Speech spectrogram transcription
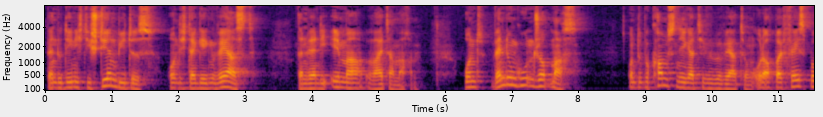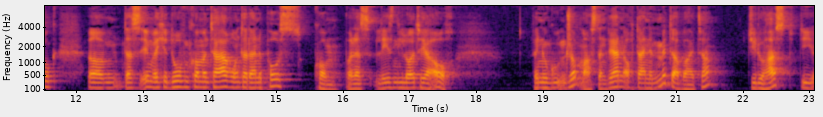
wenn du denen nicht die Stirn bietest und dich dagegen wehrst, dann werden die immer weitermachen. Und wenn du einen guten Job machst und du bekommst negative Bewertungen oder auch bei Facebook ähm, dass irgendwelche doofen Kommentare unter deine Posts kommen, weil das lesen die Leute ja auch. Wenn du einen guten Job machst, dann werden auch deine Mitarbeiter, die du hast, die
